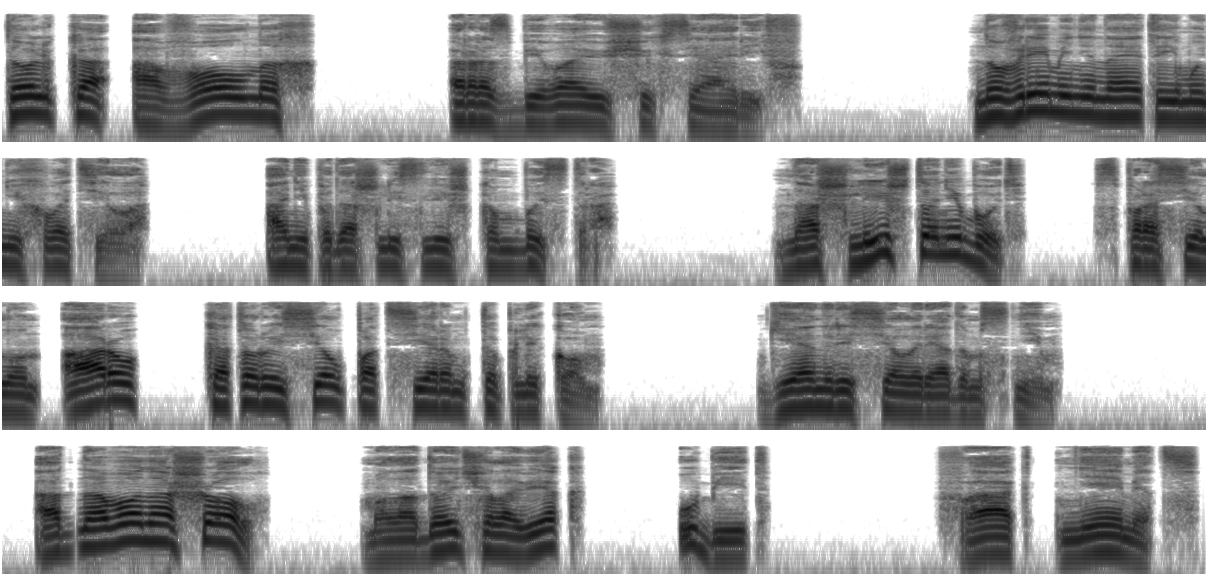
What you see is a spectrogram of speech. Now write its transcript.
только о волнах, разбивающихся о риф. Но времени на это ему не хватило. Они подошли слишком быстро. «Нашли что-нибудь?» — спросил он Ару, который сел под серым топляком. Генри сел рядом с ним. «Одного нашел. Молодой человек убит». «Факт немец»,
